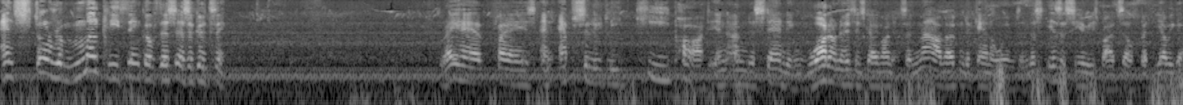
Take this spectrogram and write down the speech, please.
and still remotely think of this as a good thing? Rahab plays an absolutely key part in understanding what on earth is going on. Here. So now I've opened a can of worms, and this is a series by itself, but here we go.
